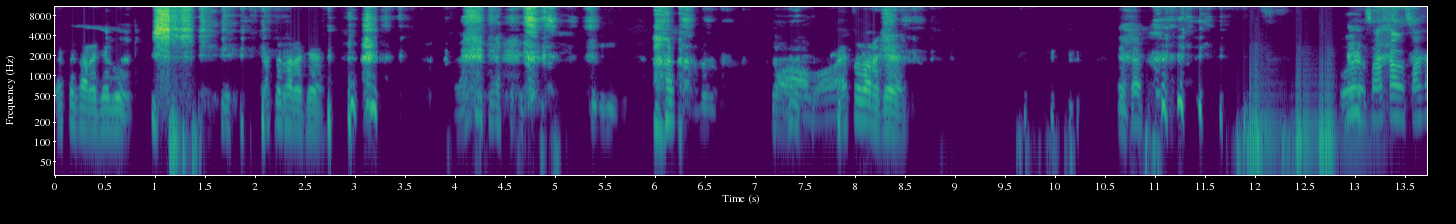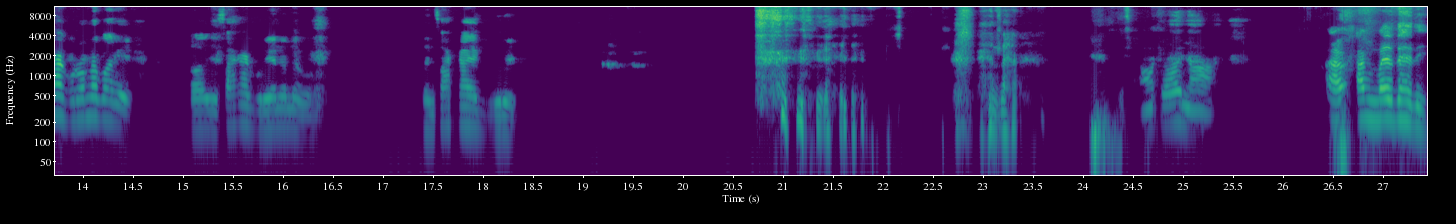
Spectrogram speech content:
এত কারে কে গো। এত কারে কে বাবা এত কারে কে ওই চাকা চাকা ঘুরানো লাগে ওই যে চাকা ঘুরিয়ে না চাকা এক ঘুরে। আমার তো হয় না। আমি মায়ের দেখে দিই।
